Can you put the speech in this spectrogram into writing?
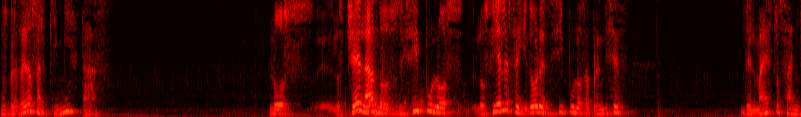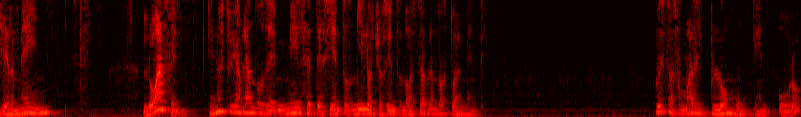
Los verdaderos alquimistas los, eh, los chelas, los discípulos, los fieles seguidores, discípulos, aprendices del maestro Saint Germain, lo hacen. Y no estoy hablando de 1700, 1800, no, estoy hablando actualmente. Puedes transformar el plomo en oro,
